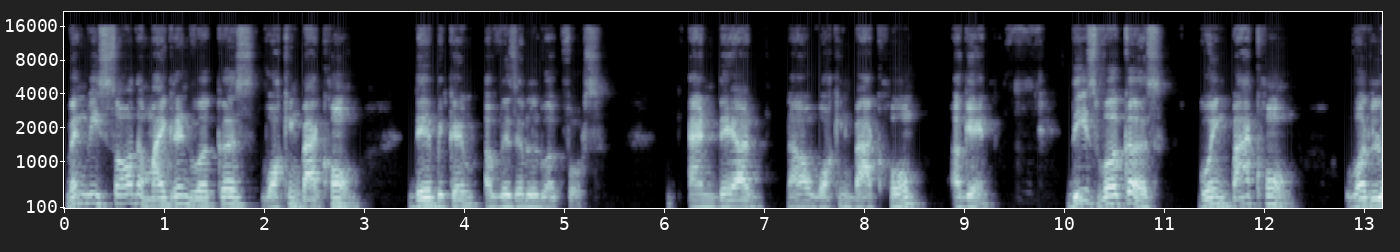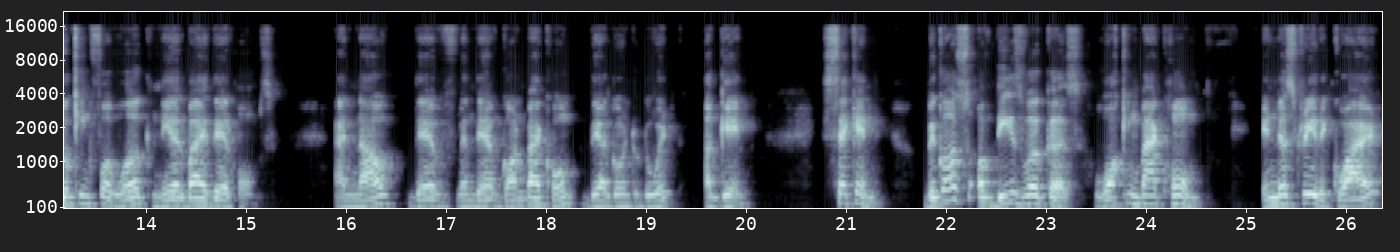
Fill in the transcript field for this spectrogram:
when we saw the migrant workers walking back home, they became a visible workforce. And they are now walking back home again. These workers going back home were looking for work nearby their homes and now they have when they have gone back home they are going to do it again. Second because of these workers walking back home industry required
